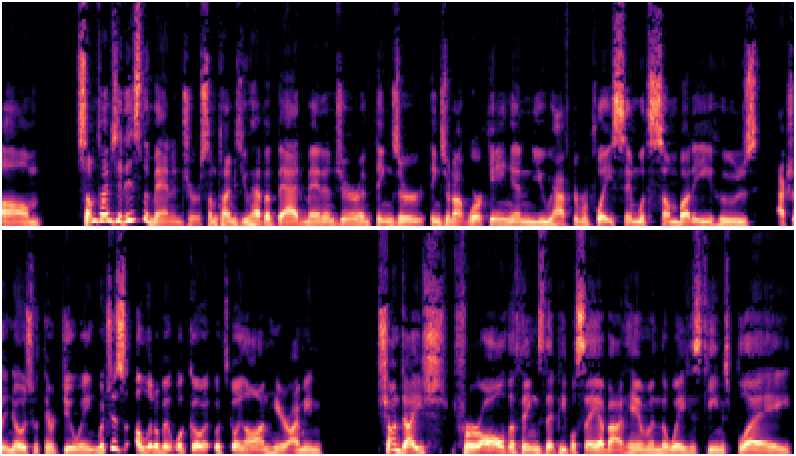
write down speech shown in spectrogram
um, sometimes it is the manager. Sometimes you have a bad manager and things are, things are not working and you have to replace him with somebody who's actually knows what they're doing, which is a little bit what go, what's going on here. I mean, Sean Dyche, for all the things that people say about him and the way his teams play,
